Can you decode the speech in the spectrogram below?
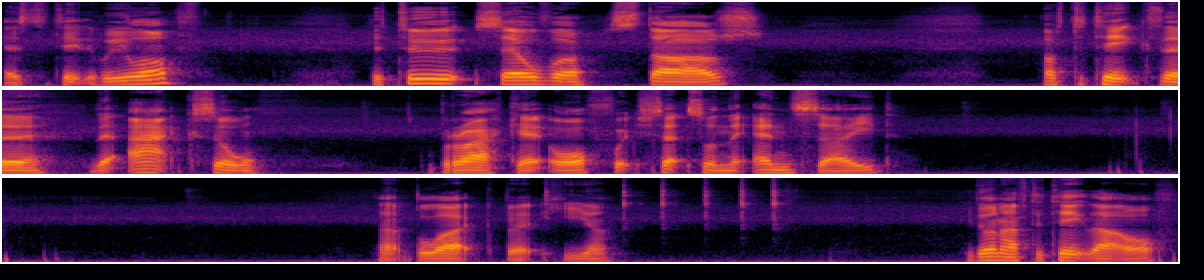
is to take the wheel off. The two silver stars are to take the, the axle bracket off which sits on the inside. that black bit here. You don't have to take that off.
